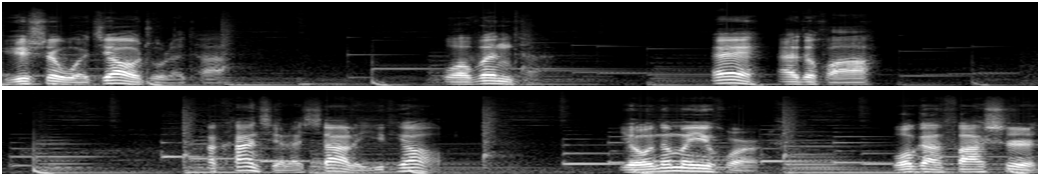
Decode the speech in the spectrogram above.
于是我叫住了他，我问他：“哎，爱德华。”他看起来吓了一跳，有那么一会儿，我敢发誓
